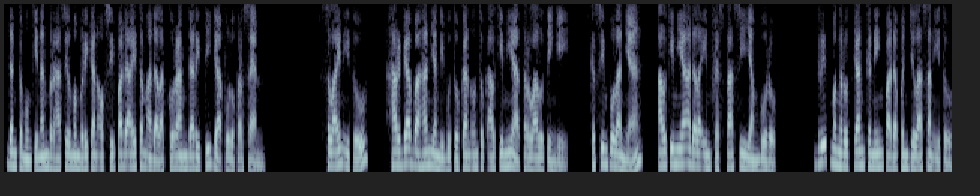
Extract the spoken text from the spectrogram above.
dan kemungkinan berhasil memberikan opsi pada item adalah kurang dari 30%. Selain itu, harga bahan yang dibutuhkan untuk alkimia terlalu tinggi. Kesimpulannya, alkimia adalah investasi yang buruk. Grid mengerutkan kening pada penjelasan itu.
